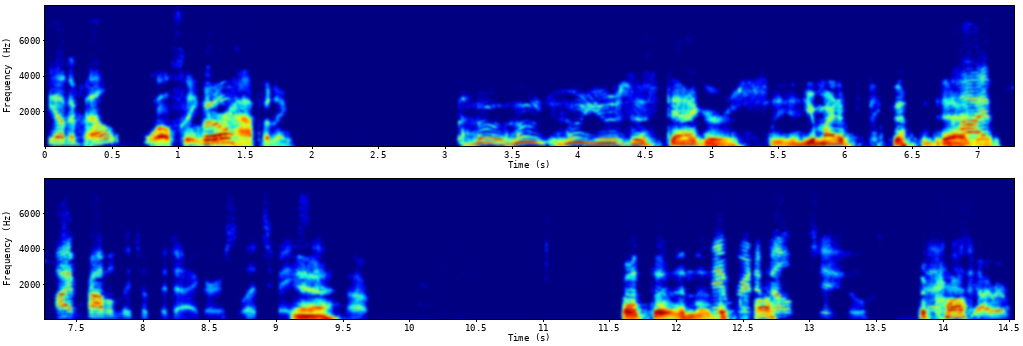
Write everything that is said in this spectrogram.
The other belt? Well, things Well- were happening. Who who who uses daggers? You might have picked up the daggers, I I probably took the daggers. Let's face Yeah. it. Uh, but the and the they the, were in cross, a belt too. the daggers cross Yeah, I remember.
